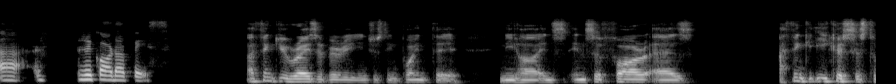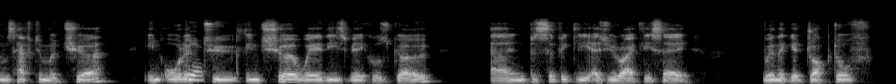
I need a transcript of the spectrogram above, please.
uh, record or pace. I think you raise a very interesting point there Neha, in, insofar as I think ecosystems have to mature in order yes. to ensure where these vehicles go, and specifically, as you rightly say, when they get dropped off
